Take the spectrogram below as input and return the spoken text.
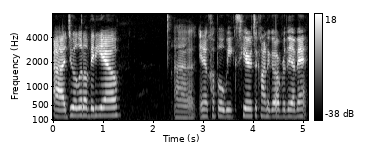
uh, do a little video uh, in a couple weeks here to kind of go over the event.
